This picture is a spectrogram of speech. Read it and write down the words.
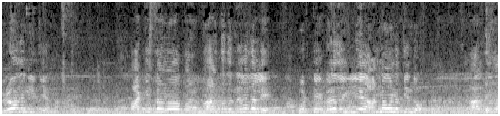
ವಿರೋಧ ನೀತಿಯನ್ನ ಪಾಕಿಸ್ತಾನ ಭಾರತದ ನೆಲದಲ್ಲಿ ಹುಟ್ಟಿ ಬೆಳೆದು ಇಲ್ಲಿಯ ಅನ್ನವನ್ನು ತಿಂದು ಭಾರತದ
